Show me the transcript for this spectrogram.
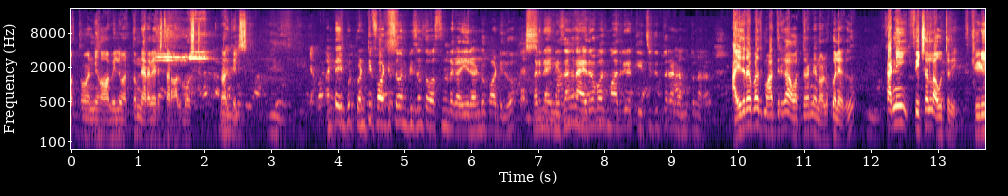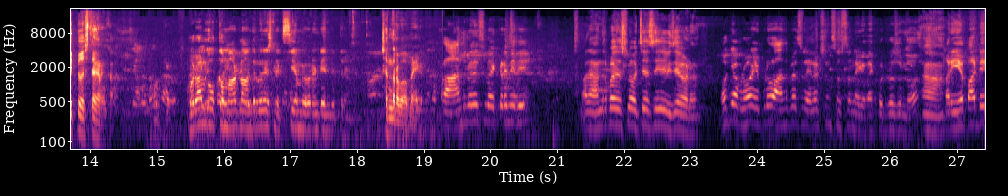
మొత్తం అన్ని హామీలు మొత్తం నెరవేరుస్తారు ఆల్మోస్ట్ నాకు తెలుసు. అంటే ఇప్పుడు ట్వంటీ ఫార్టీ సెవెన్ విజన్తో వస్తున్నారు కదా ఈ రెండు పార్టీలు. మరి నేను నిజంగా హైదరాబాద్ మాదిరిగా తీర్చిదిద్దుతారని నమ్ముతున్నారా? హైదరాబాద్ మాదిరిగా అవద్దని నేను అనుకోలేదు. కానీ ఫ్యూచర్లో అవుతుంది. టీడీపీ వస్తే కనుక ఓవరాల్గా ఒక్క మాటలో ఆంధ్రప్రదేశ్ నెక్స్ట్ సీఎం ఎవరంటే ఏం చెప్తారండి? చంద్రబాబు నాయుడు. ఆంధ్రప్రదేశ్లో ఎక్కడ మీది మన ఆంధ్రప్రదేశ్లో వచ్చేసి విజయవాడ. ఓకే బ్రో ఇప్పుడు ఆంధ్రప్రదేశ్లో ఎలక్షన్స్ వస్తున్నాయి కదా కొన్ని రోజుల్లో. మరి ఏ పార్టీ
